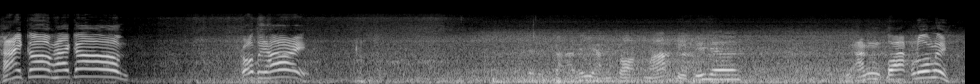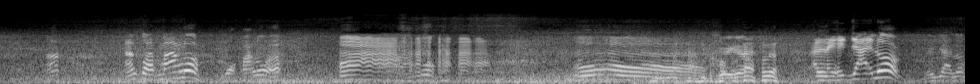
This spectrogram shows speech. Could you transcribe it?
hai con hai con. Con thứ hai. Cả đi ăn cọt má thịt chứ chứ ăn toạc luôn đi. Hả? ăn toạc mang luôn. Bọt mang luôn hả? À. à. anh lấy hết dại luôn. Lấy ra luôn.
